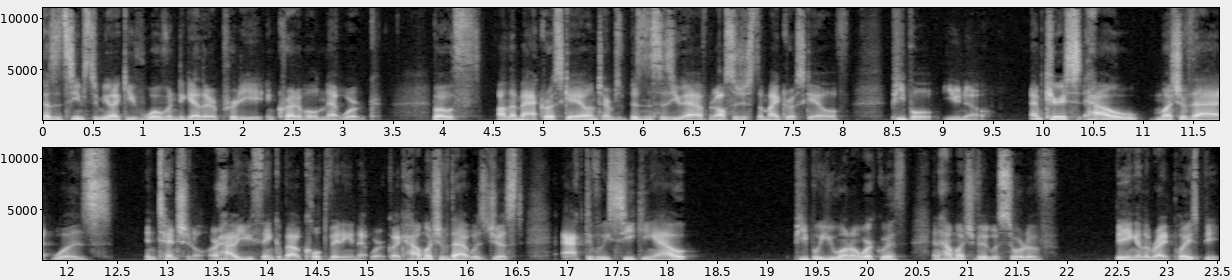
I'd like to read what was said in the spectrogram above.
because it seems to me like you've woven together a pretty incredible network, both on the macro scale in terms of businesses you have, but also just the micro scale of people you know. I'm curious how much of that was intentional or how you think about cultivating a network. Like how much of that was just actively seeking out people you want to work with and how much of it was sort of being in the right place be,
